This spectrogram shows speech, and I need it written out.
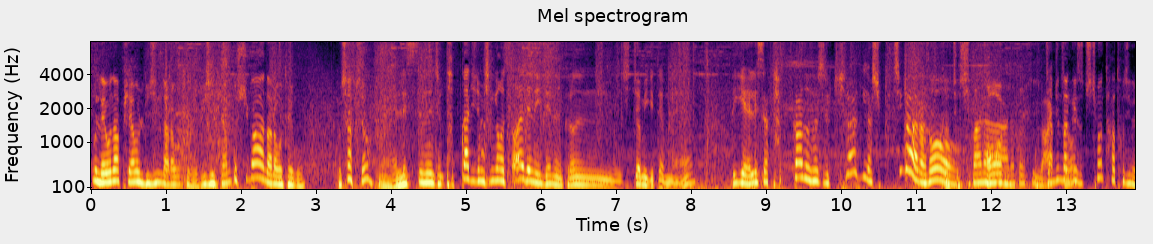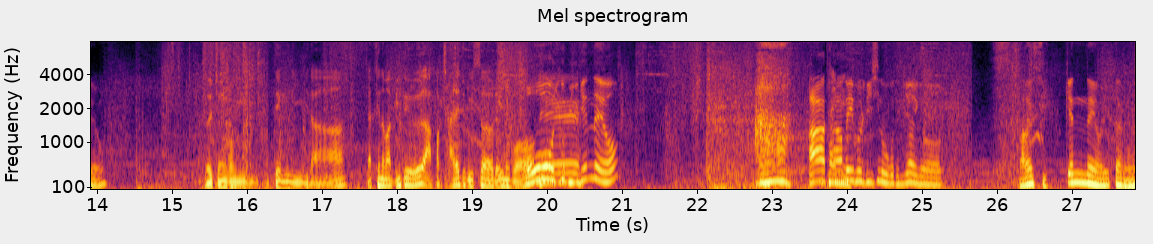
뭐 레오나 피하면 리신 날아오게 되고 리신 피하면 또 쉬바나 날아오게 되고 골치 아프죠? 네, 앨리스는 지금 탑까지 좀 신경을 써야 되는 이제는 그런 시점이기 때문에 이게 앨리스가 탑가도 사실 킬하기가 쉽지가 않아서 그렇죠. 어, 좀 라인전 잡죠. 단계에서 치면 타워가 터지네요. 열정의 검이기 때문입니다. 자 그나마 미드 압박 잘해주고 있어요 레이노버. 오 네. 이거 밀겠네요. 아 아 그. 다음에 이거 리신 오거든요. 이거 막을 수 있겠네요. 일단은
